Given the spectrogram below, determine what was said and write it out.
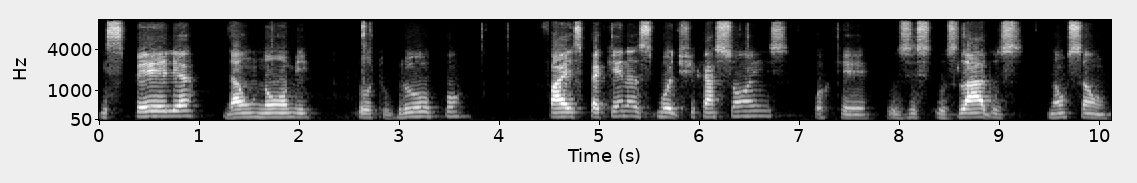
espelha, dá um nome para outro grupo, faz pequenas modificações, porque os, os lados não são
